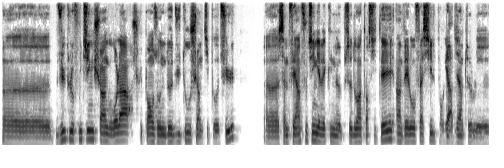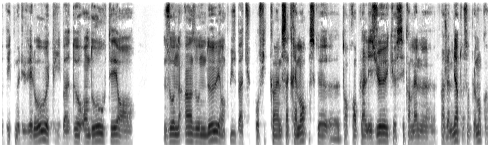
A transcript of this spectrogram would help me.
Euh, vu que le footing, je suis un gros large, je suis pas en zone 2 du tout, je suis un petit peu au-dessus. Euh, ça me fait un footing avec une pseudo-intensité, un vélo facile pour garder un peu le rythme du vélo, et puis bah, deux randos où tu es en zone 1, zone 2, et en plus bah tu profites quand même sacrément parce que euh, t'en prends plein les yeux et que c'est quand même, euh, enfin j'aime bien tout simplement quoi.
